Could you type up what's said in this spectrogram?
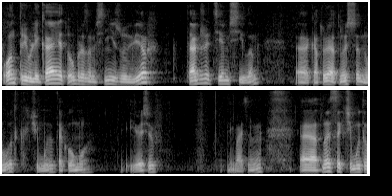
он привлекает образом снизу вверх также тем силам, а, которые относятся ну вот, к чему-то такому, Иосиф, внимательно, а, относятся к чему-то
